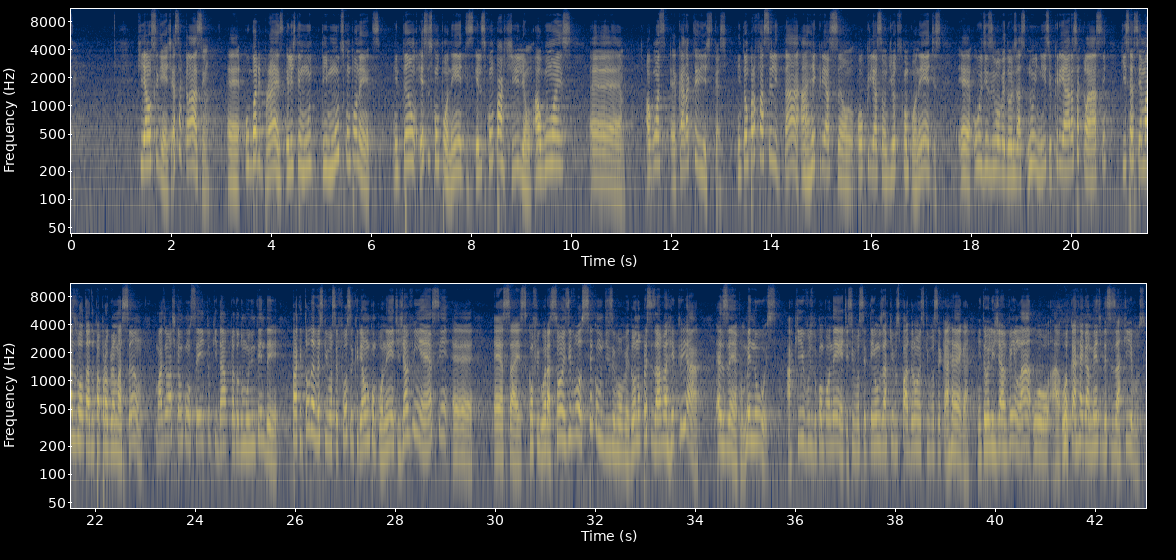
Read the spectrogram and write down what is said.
Que é o seguinte, essa classe, é, o BuddyPress, eles têm, muito, têm muitos componentes. Então, esses componentes, eles compartilham algumas, é, algumas é, características. Então, para facilitar a recriação ou criação de outros componentes, é, os desenvolvedores, no início, criaram essa classe, que isso ia ser mais voltado para programação, mas eu acho que é um conceito que dá para todo mundo entender. Para que toda vez que você fosse criar um componente, já viesse é, essas configurações e você, como desenvolvedor, não precisava recriar. Exemplo, menus, arquivos do componente, se você tem uns arquivos padrões que você carrega, então ele já vem lá o, o carregamento desses arquivos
